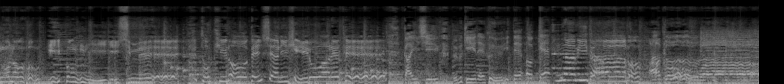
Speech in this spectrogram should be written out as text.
物を一本握りしめ時の電車に拾われて。開始吹雪で吹いておけ。涙の後は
